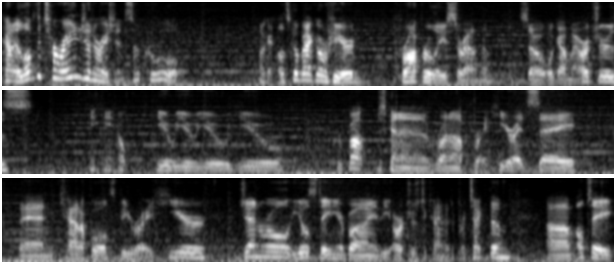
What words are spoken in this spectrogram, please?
God, I love the terrain generation. It's so cool. Okay, let's go back over here and properly surround them. So we got my archers. Eh, eh, oh, you, you, you, you. Group up. Just kind of run up right here, I'd say. Then catapults be right here. General, you'll stay nearby the archers to kind of protect them. Um, I'll take,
